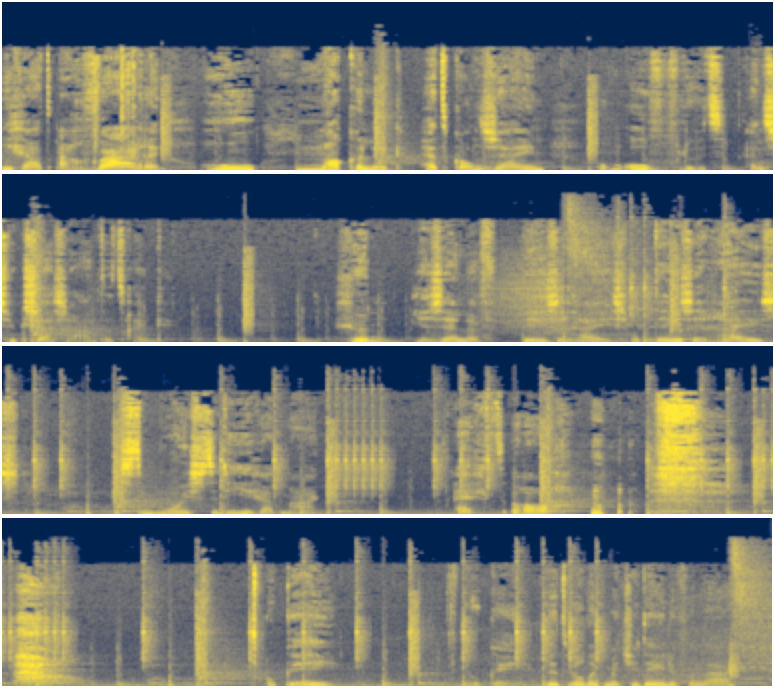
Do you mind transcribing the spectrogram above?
Je gaat ervaren hoe makkelijk het kan zijn om overvloed en succes aan te trekken. Gun jezelf deze reis, want deze reis is de mooiste die je gaat maken. Echt, oh. Oké, oké. Dit wilde ik met je delen vandaag.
